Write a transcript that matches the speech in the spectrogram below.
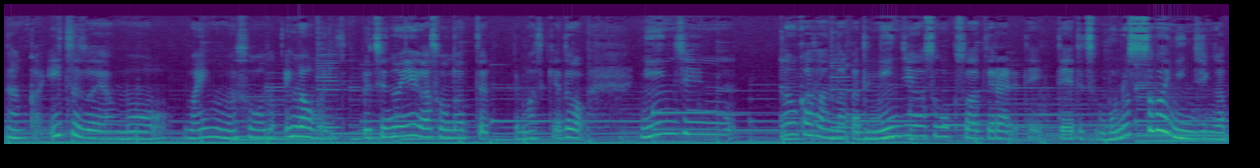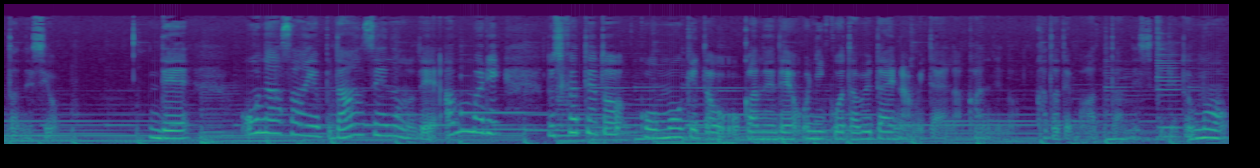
なんかいつぞやもう、まあ、今もそう今もうちの家がそうなってってますけど人参農家さんの中で人参をすごく育てられていてでものすごい人参があったんですよ。でオーナーさんやっぱ男性なのであんまりどっちかっていうとこう儲けたお金でお肉を食べたいなみたいな感じの方でもあったんですけれども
